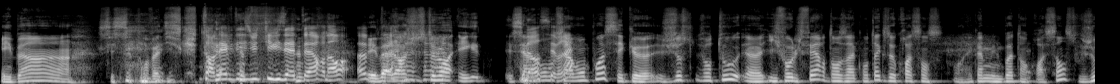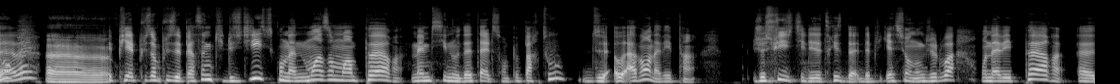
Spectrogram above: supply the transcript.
Eh ben, c'est ça qu'on va discuter. T'enlèves des utilisateurs, non? Eh ben alors justement, et c'est un, bon, point, c'est que surtout, euh, il faut le faire dans un contexte de croissance. On est quand même une boîte en croissance toujours. Bah euh, et puis il y a de plus en plus de personnes qui l'utilisent, qu'on a de moins en moins peur, même si nos datas elles sont un peu partout. Avant, on avait, pas je suis utilisatrice d'applications, donc je le vois. On avait peur euh,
